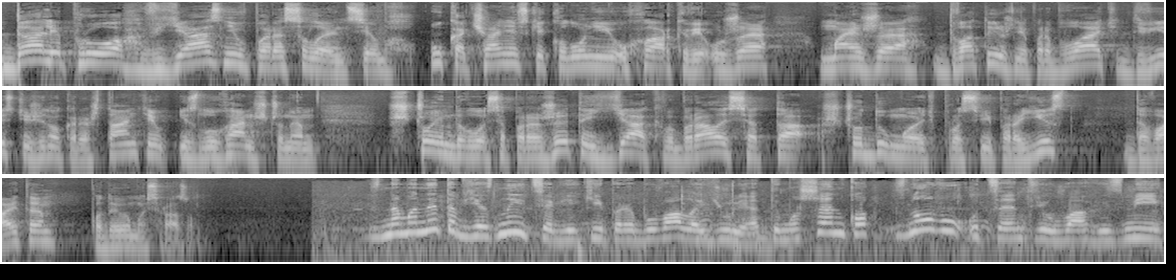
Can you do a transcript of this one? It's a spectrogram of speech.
Далі про в'язнів-переселенців у Качанівській колонії у Харкові уже майже два тижні перебувають 200 жінок-арештантів із Луганщини. Що їм довелося пережити, як вибиралися та що думають про свій переїзд? Давайте подивимось разом. Знаменита в'язниця, в якій перебувала Юлія Тимошенко, знову у центрі уваги ЗМІ.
